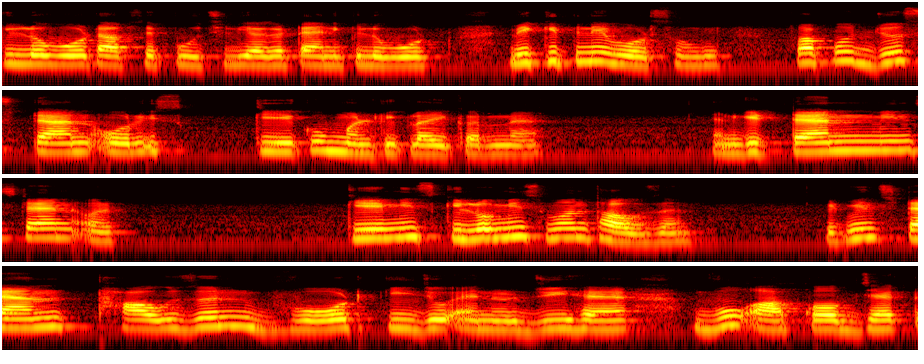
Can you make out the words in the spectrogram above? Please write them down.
किलो वोट आपसे पूछ लिया, अगर टेन किलो वोट में कितने वोट्स होंगे? तो आपको जस्ट टेन और इस के को मल्टीप्लाई करना है। यानी कि टेन मीन्स टेन और K means kilo means one thousand it means ten thousand watt की जो एनर्जी है वो आपका ऑब्जेक्ट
